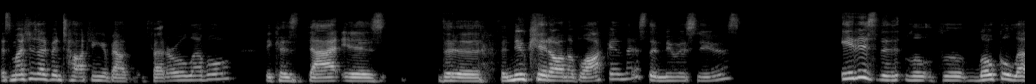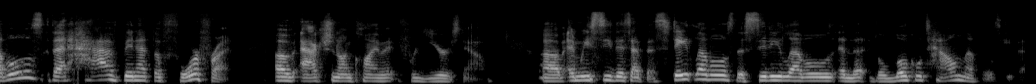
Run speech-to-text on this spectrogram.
as much as I've been talking about federal level, because that is the, the new kid on the block in this, the newest news, it is the, the local levels that have been at the forefront of action on climate for years now. Um, and we see this at the state levels, the city levels, and the, the local town levels, even.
